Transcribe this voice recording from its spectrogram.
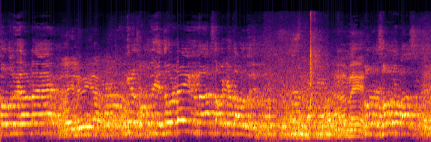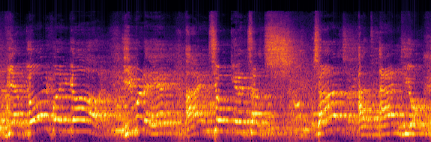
സ്വതന്ത്രയാണ് ഇങ്ങനെ സ്വതന്ത്രം എന്തുകൊണ്ടേ ഇരുന്നാൽ glorifying God. ഇവിടെ ആന്റിയോക്കിലെ ചർച്ച് ചർച്ച് അറ്റ് ആന്റിയോക്ക്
